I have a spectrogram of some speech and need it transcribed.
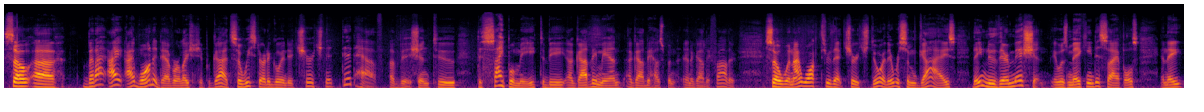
So, uh, but I, I, I wanted to have a relationship with God, so we started going to a church that did have a vision to disciple me to be a godly man, a godly husband, and a godly father. So when I walked through that church door, there were some guys, they knew their mission. It was making disciples, and they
